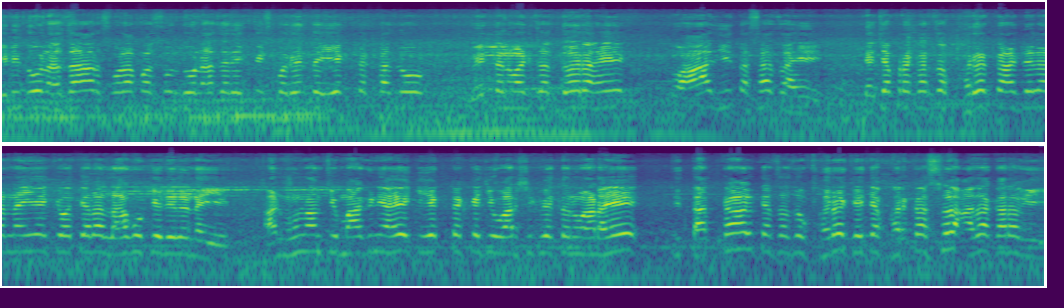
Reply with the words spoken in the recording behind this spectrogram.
गेली दोन हजार सोळापासून दोन हजार एकवीस पर्यंत एक टक्का जो वेतनवाढीचा दर आहे तो आजही तसाच आहे. त्याच्या प्रकारचा फरक काढलेला नाही आहे किंवा त्याला लागू केलेला नाही आहे आणि म्हणून आमची मागणी आहे की एक टक्क्याची वार्षिक वेतनवाढ आहे. ती तात्काळ त्याचा जो फरक आहे त्या फरकासह अदा करावी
